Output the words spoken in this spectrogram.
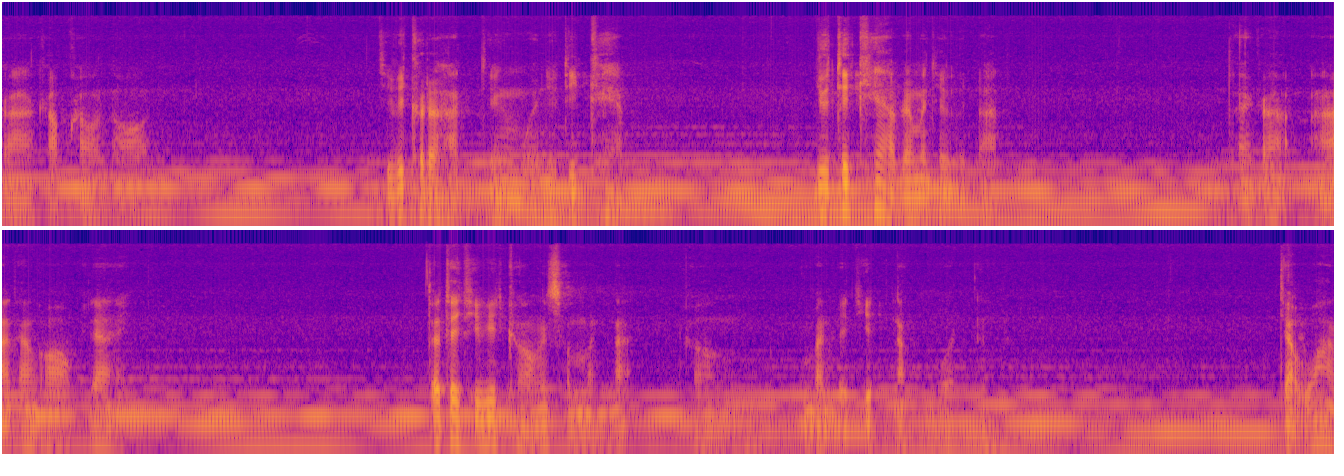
กากลับเข้านอน ชีวิตครหัสจึงเหมือนอยู่ที่แคบ อยู่ที่แคบแล้วมันจะอึดอัด แต่ก็หาทางออกไม่ได้แต่ในชีวิตของสมณะของบรรพชิตนักบวชจะว่าง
